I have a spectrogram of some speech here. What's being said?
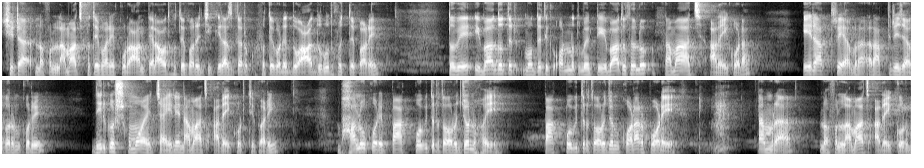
সেটা নফল নামাজ হতে পারে, কোরআন তেলাওয়াত হতে পারে, জিকির আজগার হতে পারে, দোয়া, দুরুদ হতে পারে। তবে ইবাদতের মধ্যে থেকে অন্যতম একটি ইবাদত হলো নামাজ আদায় করা। এ রাত্রে আমরা রাত্রি জাগরণ করে দীর্ঘ সময় চাইলে নামাজ আদায় করতে পারি। ভালো করে পাক পবিত্রতা অর্জন হয়ে, পাক পবিত্রতা অর্জন করার পরে আমরা নফল নামাজ আদায় করব।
